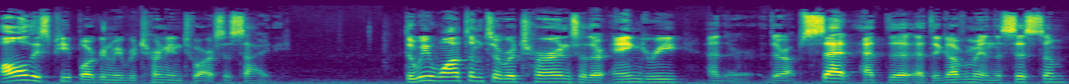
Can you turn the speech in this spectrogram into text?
all these people are going to be returning to our society. Do we want them to return so they're angry and they're they're upset at the at the government and the system,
